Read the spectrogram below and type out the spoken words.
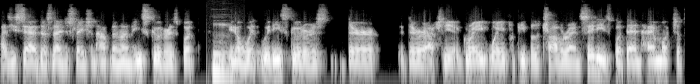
as you said, there's legislation happening on e-scooters, but hmm. you know, with with e-scooters, they're they're actually a great way for people to travel around cities. But then, how much of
